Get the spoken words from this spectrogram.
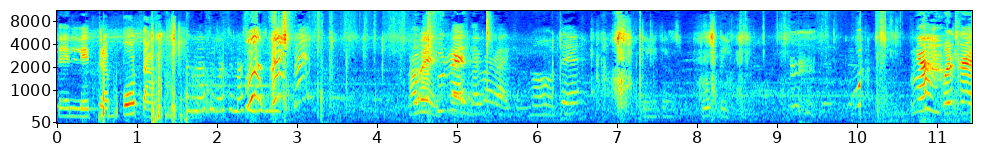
teletransporta. Más, más, más, más. A ver. Fuerte.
